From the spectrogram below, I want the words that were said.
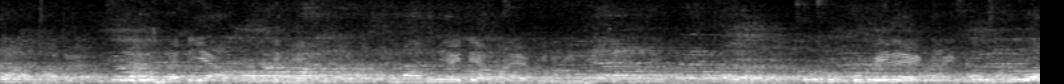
ကမအတွက်ရန်တတရားဖြစ်ခဲ့တယ်။အမှားဆုံးရိုက်တဲ့အမှားရဲ့ဗီဒီယိုလေးဖြစ်တယ်။ကိုပေးတဲ့ guide ကကိုကပြော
